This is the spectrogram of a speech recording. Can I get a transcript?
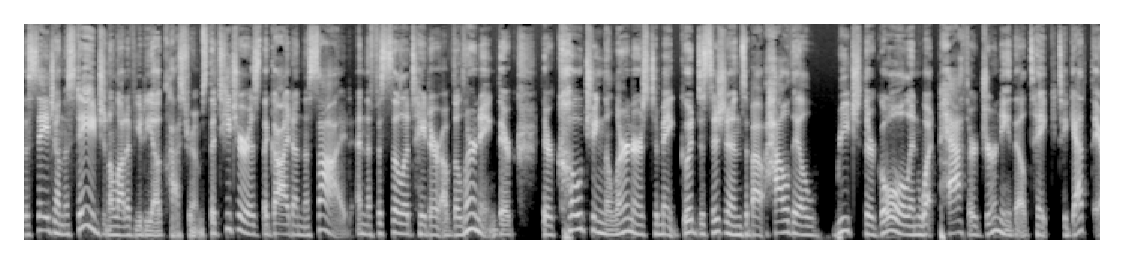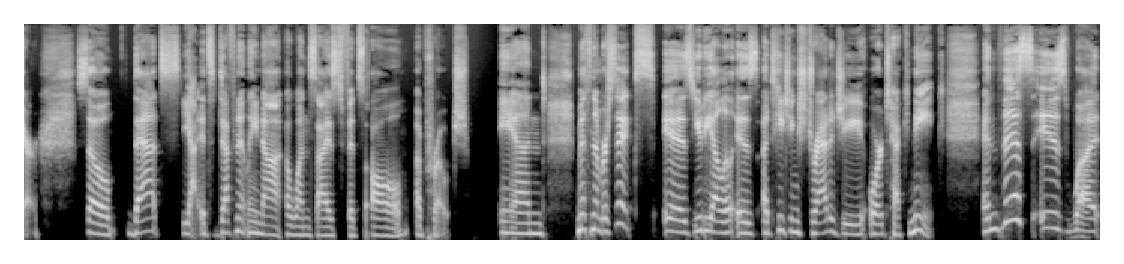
the sage on the stage in a lot of UDL classrooms. The teacher is the guide on the side and the facilitator of the learning. They're, they're coaching the learners to make good decisions about how they'll reach their goal and what path or journey they'll take to get there. So that's, yeah, it's definitely not a one size fits all approach. And myth number six is UDL is a teaching strategy or technique. And this is what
